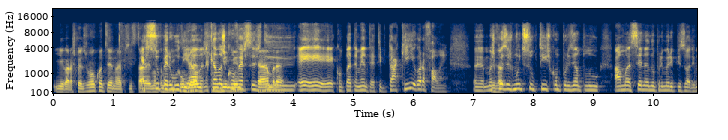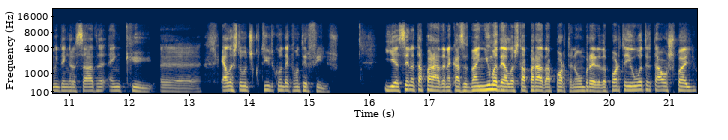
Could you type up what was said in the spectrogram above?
e agora as coisas vão acontecer, não é preciso estar é super Woody Allen, grandes aquelas movimentos conversas de câmara. de. É, é, é, completamente. É tipo, está aqui, agora falem. Uh, mas Exato. coisas muito subtis, como por exemplo, há uma cena no primeiro episódio muito engraçada em que uh, elas estão a discutir quando é que vão ter filhos. E a cena está parada na casa de banho, e uma delas está parada à porta, na ombreira da porta, e a outra está ao espelho.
